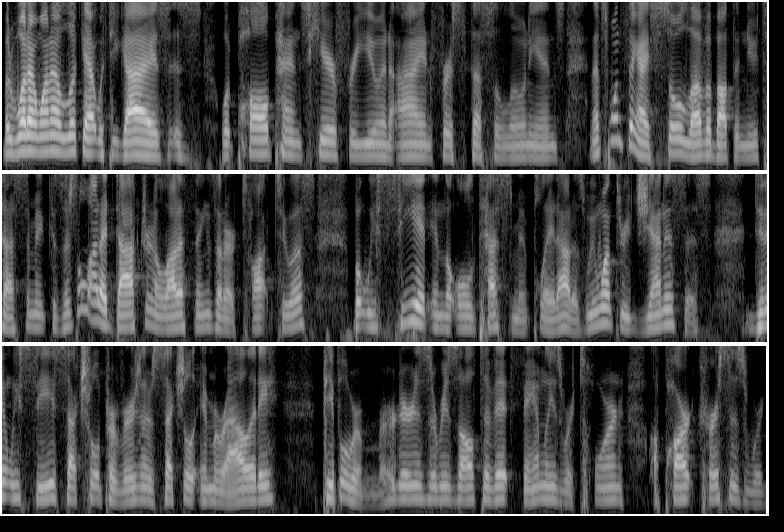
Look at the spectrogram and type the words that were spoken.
But what I want to look at with you guys is what Paul pens here for you and I in First Thessalonians. And that's one thing I so love about the New Testament because there's a lot of doctrine, a lot of things that are taught to us, but we see it in the Old Testament played out. As we went through Genesis, didn't we see sexual perversion or sexual immorality? People were murdered as a result of it. Families were torn apart. Curses were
